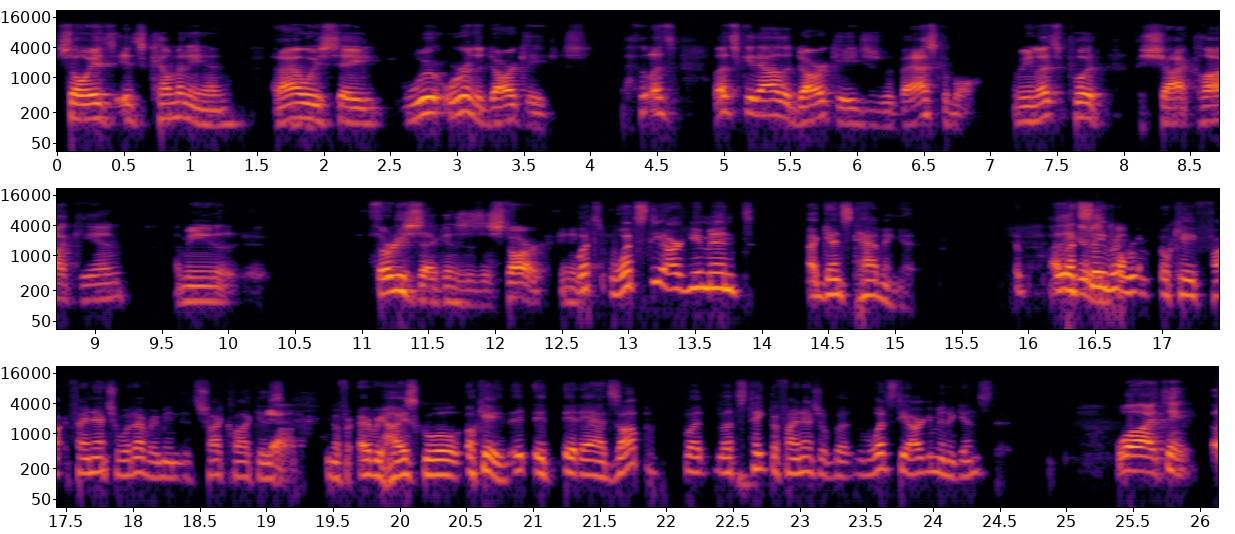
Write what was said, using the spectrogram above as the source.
So it's it's coming in, and I always say we're we're in the dark ages. let's let's get out of the dark ages with basketball. I mean, let's put a shot clock in. I mean, thirty seconds is a start. Anyway, what's what's the argument against having it I think let's say okay fi- financial whatever i mean it's shot clock is Yeah. you know for every high school okay it, it, it adds up but let's take the financial but what's the argument against it Well, I think a,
